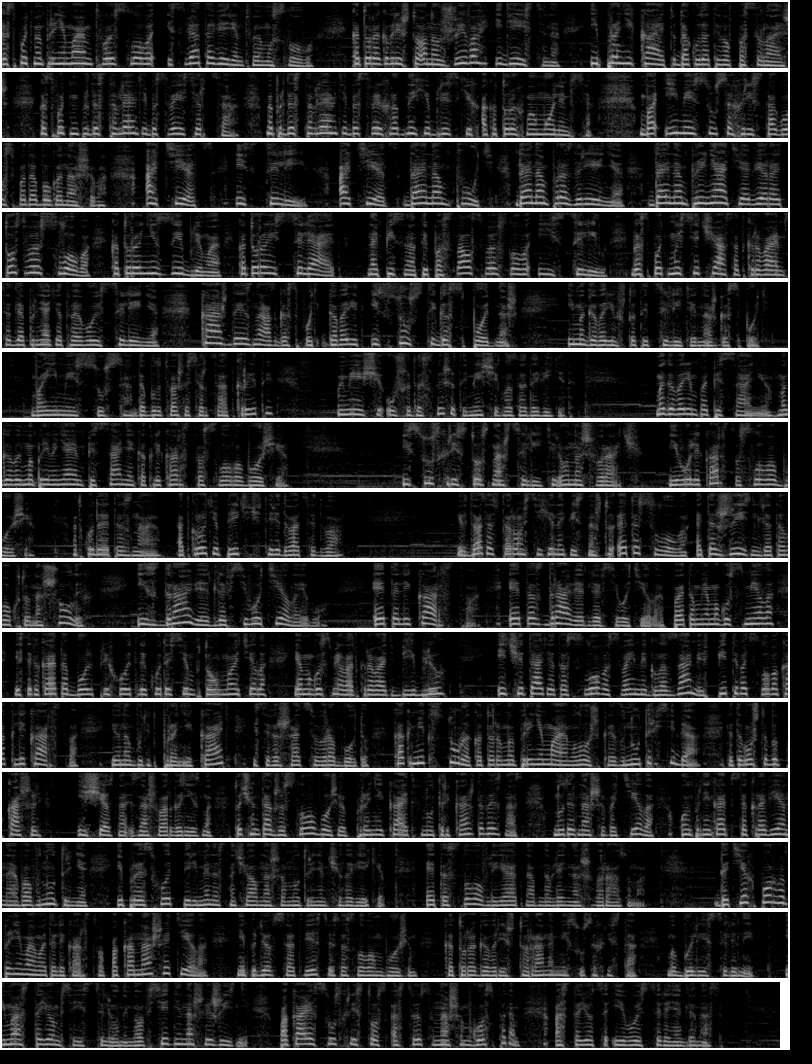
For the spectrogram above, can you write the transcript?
Господь, мы принимаем Твое Слово и свято верим Твоему Слову, которое говорит, что оно живо и действенно, и проникает туда, куда Ты его посылаешь. Господь, мы предоставляем Тебе свои сердца, мы предоставляем Тебе своих родных и близких, о которых мы молимся. Во имя Иисуса Христа, Господа Бога нашего. Отец, исцели. Отец, дай нам путь, дай нам прозрение, дай нам принятие верой то Твое Слово, которое незыблемое, которое исцеляет. Написано, Ты послал свое слово и исцелил. Господь, мы сейчас открываемся для принятия Твоего исцеления. Каждый из нас, Господь, говорит, Иисус, Ты Господь наш. И мы говорим, что Ты целитель наш Господь. Во имя Иисуса, да будут ваши сердца открыты, умеющие уши да слышат, имеющие глаза да видят. Мы говорим по Писанию, мы, говорим, мы применяем Писание как лекарство Слова Божье. Иисус Христос наш целитель, Он наш врач. Его лекарство — Слово Божье. Откуда это знаю? Откройте притчи 4.22. И в 22 стихе написано, что это слово, это жизнь для того, кто нашел их, и здравие для всего тела его. Это лекарство, это здравие для всего тела. Поэтому я могу смело, если какая-то боль приходит или какой-то симптом в мое тело, я могу смело открывать Библию и читать это слово своими глазами, впитывать слово как лекарство, и оно будет проникать и совершать свою работу. Как микстура, которую мы принимаем ложкой внутрь себя, для того, чтобы кашель исчез из нашего организма. Точно так же Слово Божье проникает внутрь каждого из нас, внутрь нашего тела. Он проникает в сокровенное, во внутреннее, и происходит перемена сначала в нашем внутреннем человеке. Это Слово влияет на обновление нашего разума. До тех пор мы принимаем это лекарство, пока наше тело не придет в соответствие со Словом Божьим, которое говорит, что ранами Иисуса Христа мы были исцелены. И мы остаемся исцеленными во все дни нашей жизни. Пока Иисус Христос остается нашим Господом, остается и Его исцеление для нас.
